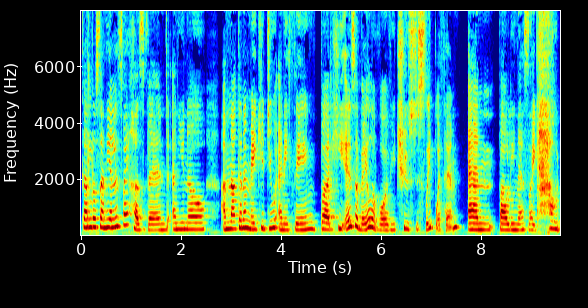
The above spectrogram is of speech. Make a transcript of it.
Carlos Daniel is my husband, and you know, I'm not gonna make you do anything, but he is available if you choose to sleep with him. And Paulina's like, How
